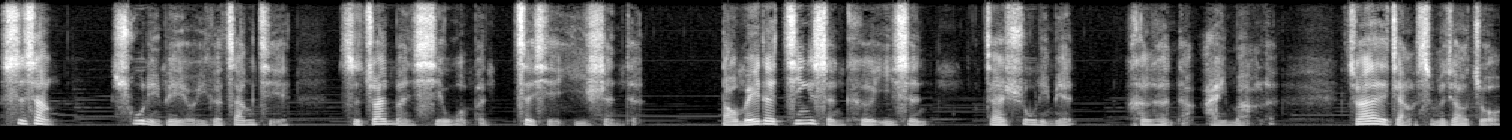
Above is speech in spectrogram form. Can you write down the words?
事实上，书里面有一个章节是专门写我们这些医生的。倒霉的精神科医生在书里面狠狠地挨骂了。所以他在讲什么叫做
